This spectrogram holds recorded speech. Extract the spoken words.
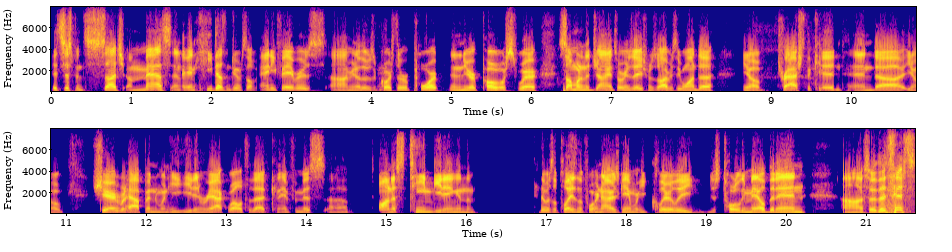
it's just been such a mess. And again, he doesn't do himself any favors. Um, you know, there was of course the report in the New York Post where someone in the Giants organization was obviously wanted to, you know, trash the kid and uh, you know shared what happened when he, he didn't react well to that kind of infamous uh, honest team meeting and the there was a plays in the 49ers game where he clearly just totally mailed it in. Uh, so there's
